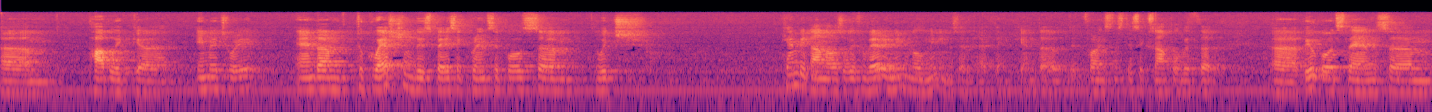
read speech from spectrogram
um, public uh, imagery, and um, to question these basic principles, um, which can be done also with very minimal means, I think. And uh, for instance, this example with the uh, billboard stands, um,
